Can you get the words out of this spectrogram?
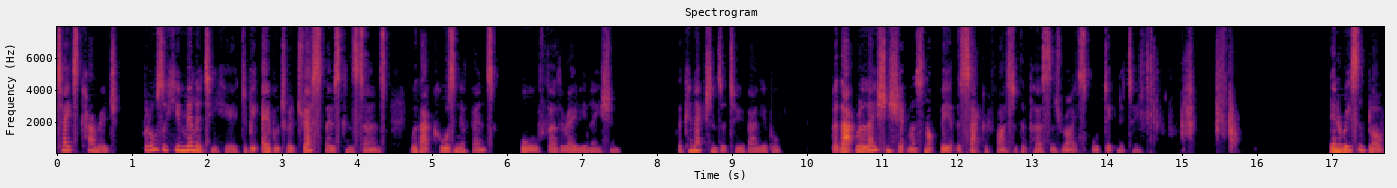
takes courage, but also humility here to be able to address those concerns without causing offence or further alienation. The connections are too valuable, but that relationship must not be at the sacrifice of the person's rights or dignity. In a recent blog,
